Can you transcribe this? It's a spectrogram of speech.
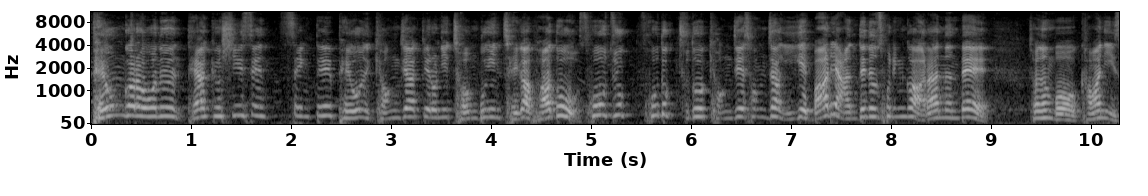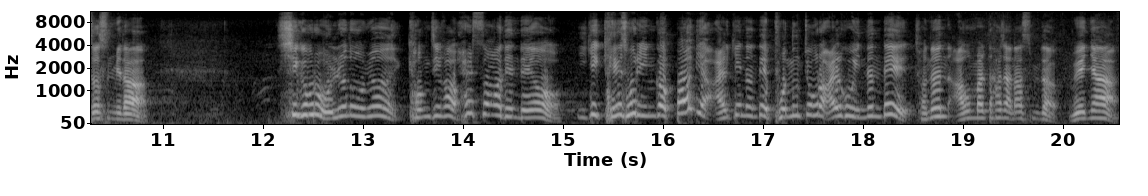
배운 거라고는 대학교 신입생 때 배운 경제학개론이 전부인 제가 봐도 소득 소득 주도 경제 성장 이게 말이 안 되는 소린 거 알았는데 저는 뭐 가만히 있었습니다. 시급을 올려놓으면 경제가 활성화된대요. 이게 개소리인 거 뻔히 알겠는데 본능적으로 알고 있는데 저는 아무 말도 하지 않았습니다. 왜냐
